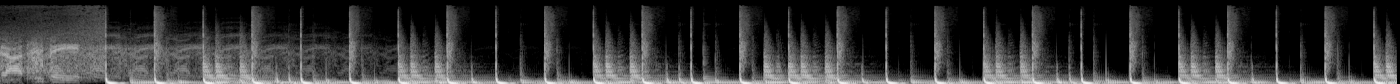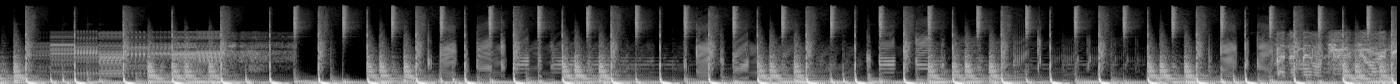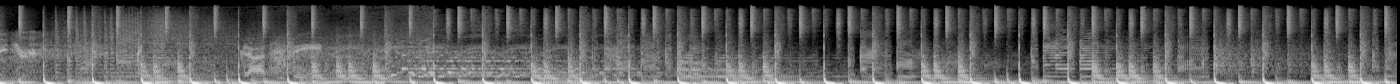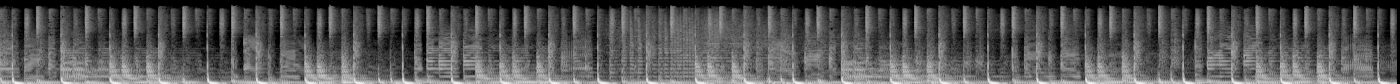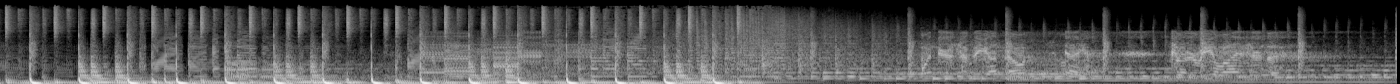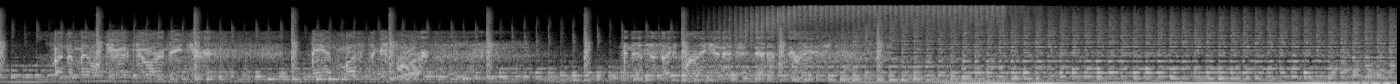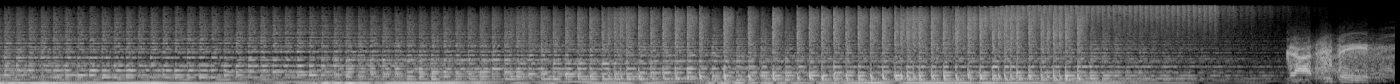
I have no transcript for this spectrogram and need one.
Godspeed. Wonders of the unknown. Yeah. So to realize there's a fundamental truth to our nature, man must explore. Godspeed.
